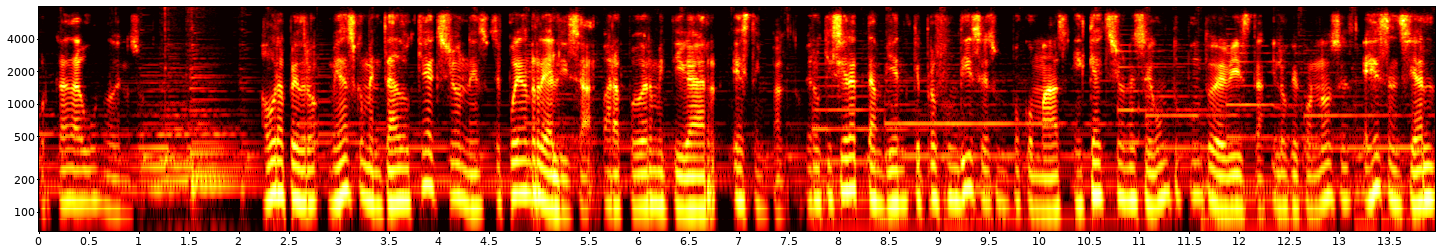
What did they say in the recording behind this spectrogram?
por cada uno de nosotros. Ahora, Pedro, me has comentado qué acciones se pueden realizar para poder mitigar este impacto, pero quisiera también que profundices un poco más en qué acciones, según tu punto de vista y lo que conoces, es esencial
